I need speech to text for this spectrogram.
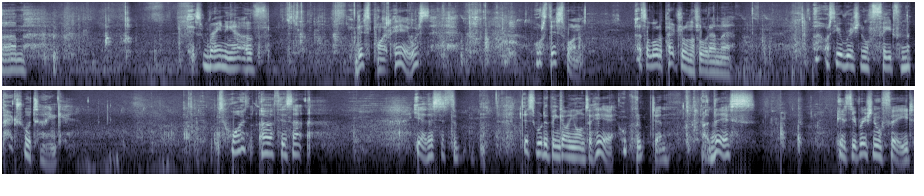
Um, raining out of this pipe here. What's what's this one? That's a lot of petrol on the floor down there. That was the original feed from the petrol tank. So why on earth is that? Yeah, this is the. This would have been going on to here. Dim. This is the original feed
